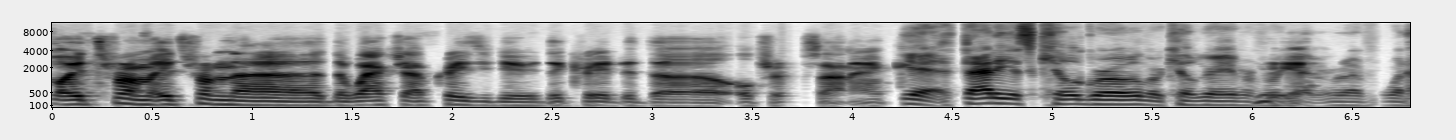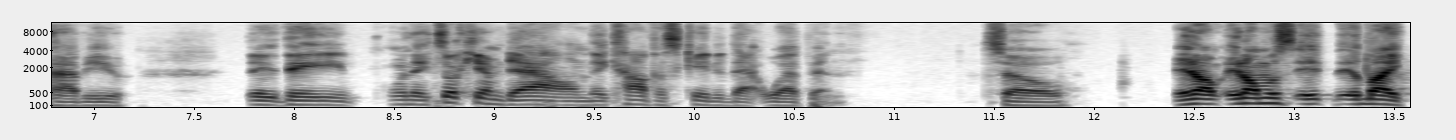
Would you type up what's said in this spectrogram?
Oh, it's from it's from the the whack job crazy dude that created the ultrasonic. yeah, Thaddeus Kilgrove or Kilgrave or Yeah. whatever, what have you. They they when they took him down, they confiscated that weapon. So it it almost it, it like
